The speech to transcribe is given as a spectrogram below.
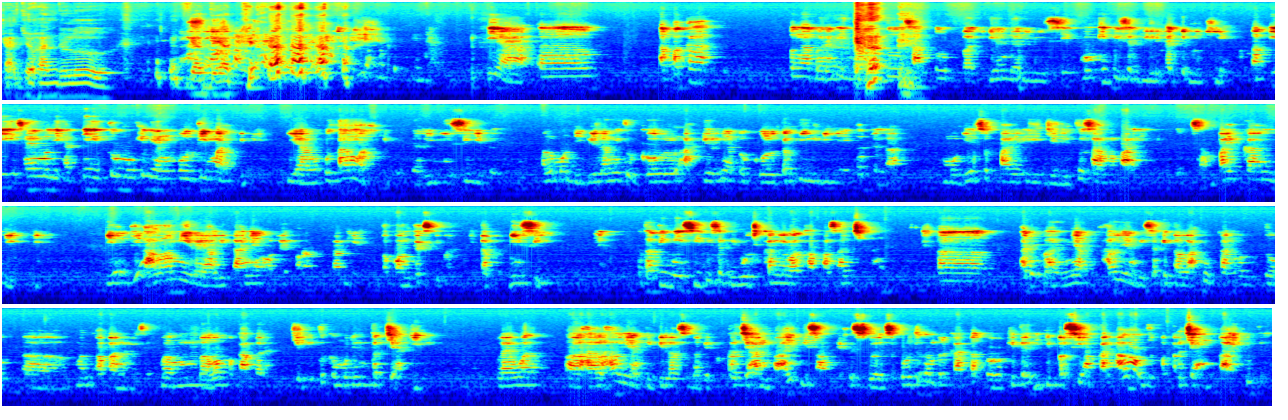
Kak Johan dulu. Gantian iya uh, apakah pengabaran Injil itu satu bagian dari misi? Mungkin bisa dilihat demikian. Tapi saya melihatnya itu mungkin yang ultimate gitu yang utama. gitu dari misi itu kalau mau dibilang itu goal akhirnya atau goal tertingginya itu adalah kemudian supaya izin itu sampai gitu, disampaikan di, di, di, dialami realitanya oleh orang-orang yang atau konteks di mana kita bermisi ya. tetapi misi bisa diwujudkan lewat apa saja. Uh, ada banyak hal yang bisa kita lakukan untuk uh, apa namanya membawa pekabaran Injil itu kemudian terjadi lewat hal-hal uh, yang dibilang sebagai pekerjaan baik misalnya Efesus 2 10 itu kan berkata bahwa kita ini dipersiapkan Allah untuk pekerjaan baik itu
